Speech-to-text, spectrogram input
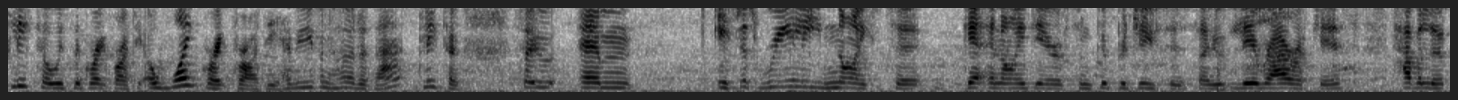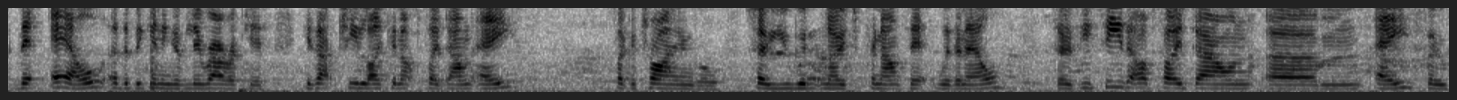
Plyto is the grape variety, a white grape variety. Have you even heard of that? Plyto. So, um, it's just really nice to get an idea of some good producers. So, Lyrarakis, have a look. The L at the beginning of Lyrarakis is actually like an upside down A. It's like a triangle, so you wouldn't know to pronounce it with an L. So if you see the upside down um, A, so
